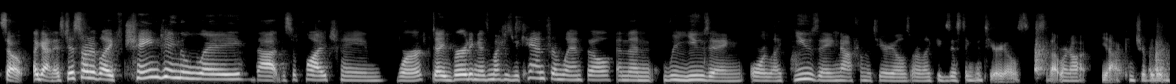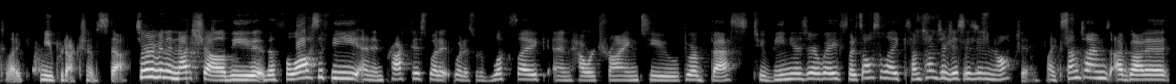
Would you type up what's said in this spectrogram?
So again, it's just sort of like changing the way that the supply chain works, diverting as much as we can from landfill and then reusing or like using natural materials or like existing materials so that we're not, yeah, contributing to like new production of stuff sort of in a nutshell, the the philosophy and in practice what it what it sort of looks like and how we're trying to do our best to be near zero waste. But it's also like like sometimes there just isn't an option. Like sometimes I've got to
